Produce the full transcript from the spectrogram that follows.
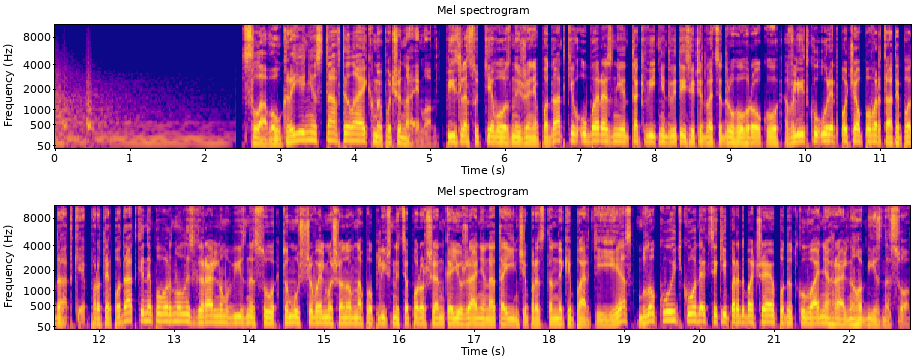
Thank you. Слава Україні! Ставте лайк. Ми починаємо. Після суттєвого зниження податків у березні та квітні 2022 року влітку уряд почав повертати податки. Проте податки не повернулись гральному бізнесу, тому що вельми шановна поплічниця Порошенка Южаніна та інші представники партії ЄС блокують кодекс, який передбачає оподаткування грального бізнесу.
